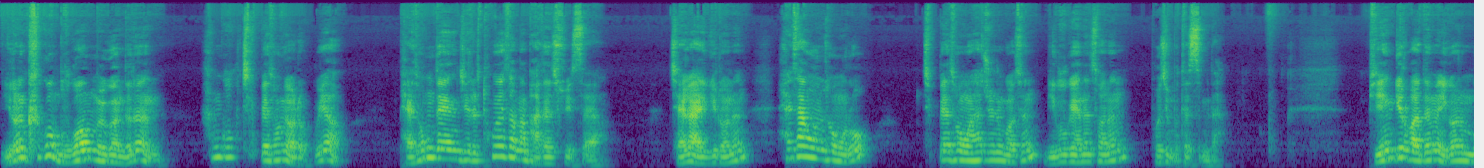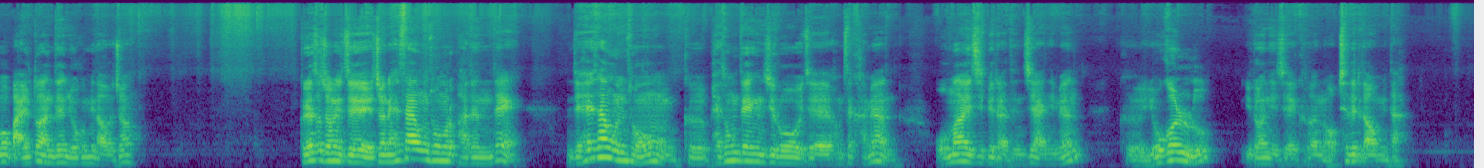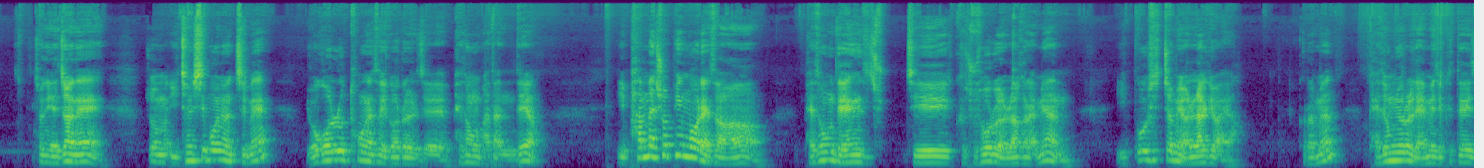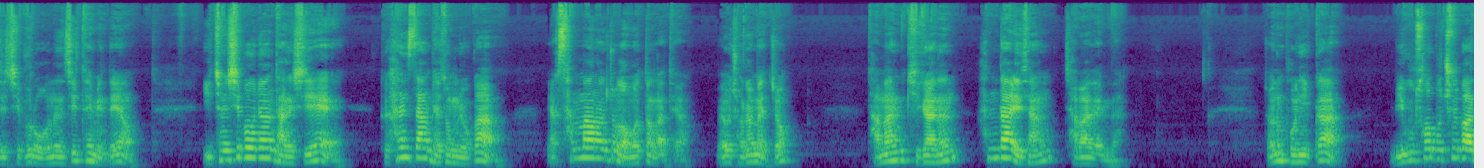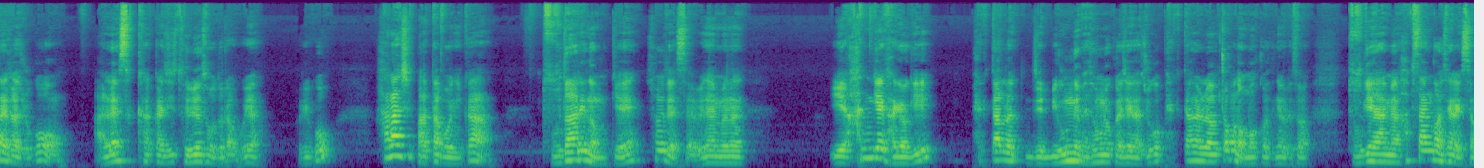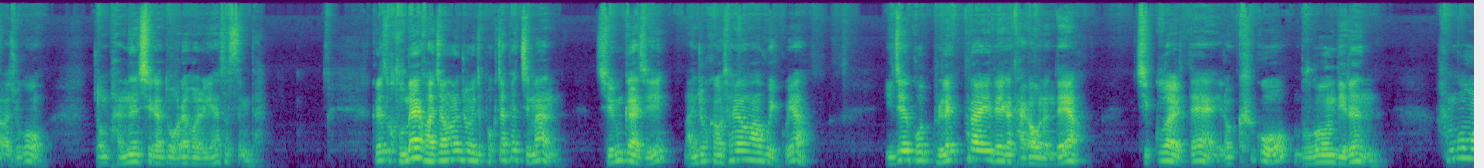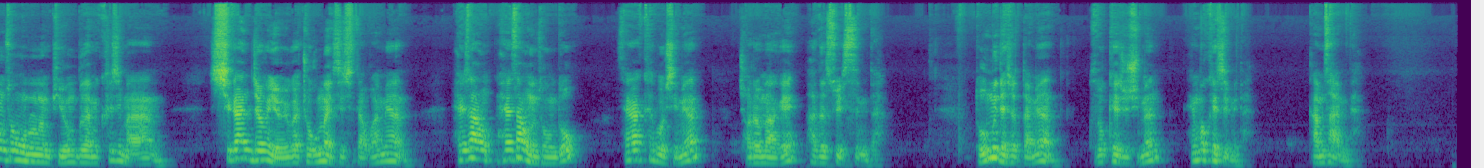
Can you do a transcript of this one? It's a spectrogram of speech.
이런 크고 무거운 물건들은 한국 직배송이 어렵고요. 배송 대행지를 통해서만 받을 수 있어요. 제가 알기로는 해상 운송으로 직배송을 해주는 것은 미국에서는 보지 못했습니다. 비행기로 받으면 이거는 뭐 말도 안 되는 요금이 나오죠. 그래서 저는 이제 예전에 해상 운송으로 받았는데 이제 해상 운송 그 배송 대행지로 이제 검색하면 오마이집이라든지 아니면 그 요걸루 이런 이제 그런 업체들이 나옵니다. 저는 예전에 좀 2015년쯤에 요걸로 통해서 이거를 이제 배송을 받았는데요. 이 판매 쇼핑몰에서 배송 대행지 그 주소로 연락을 하면 입고 시점에 연락이 와요. 그러면 배송료를 내면 이제 그때 이제 집으로 오는 시스템인데요. 2015년 당시에 그 한 쌍 배송료가 약 3만 원 좀 넘었던 것 같아요. 매우 저렴했죠. 다만 기간은 한 달 이상 잡아야 됩니다. 저는 보니까 미국 서부 출발해가지고 알래스카까지 들려서 오더라고요. 그리고 하나씩 받다 보니까 두 달이 넘게 소요됐어요. 왜냐면은 이 한 개 가격이 100달러 이제 미국 내 배송료까지 해가지고 100달러 조금 넘었거든요. 그래서 두 개 하면 합산 과세가 있어가지고 좀 받는 시간도 오래 걸리긴 했었습니다. 그래서 구매 과정은 좀 이제 복잡했지만 지금까지 만족하고 사용하고 있고요. 이제 곧 블랙 프라이데이가 다가오는데요. 직구할 때 이런 크고 무거운 딜은 항공운송으로는 비용 부담이 크지만 시간적인 여유가 조금만 있으시다고 하면 해상, 해상 운송도 생각해 보시면 저렴하게 받을 수 있습니다. 도움이 되셨다면 구독해 주시면 행복해집니다. 감사합니다.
